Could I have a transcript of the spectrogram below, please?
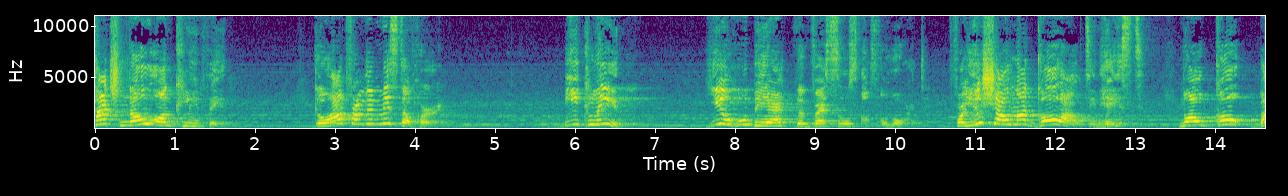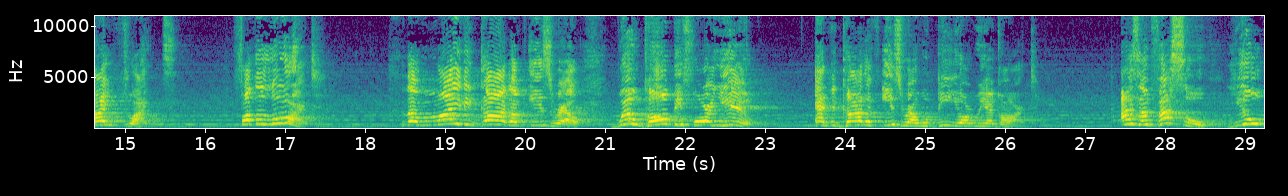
Touch no unclean thing. Go out from the midst of her. Be clean, you who bear the vessels of the Lord. For you shall not go out in haste, nor go by flight. For the Lord, the mighty God of Israel, will go before you, and the God of Israel will be your rear guard. As a vessel, you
